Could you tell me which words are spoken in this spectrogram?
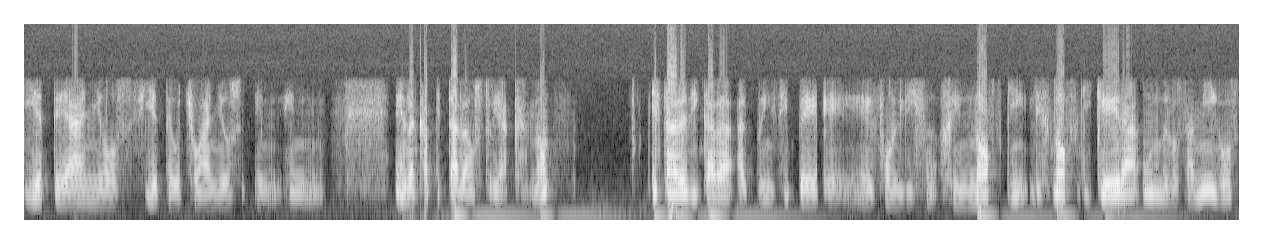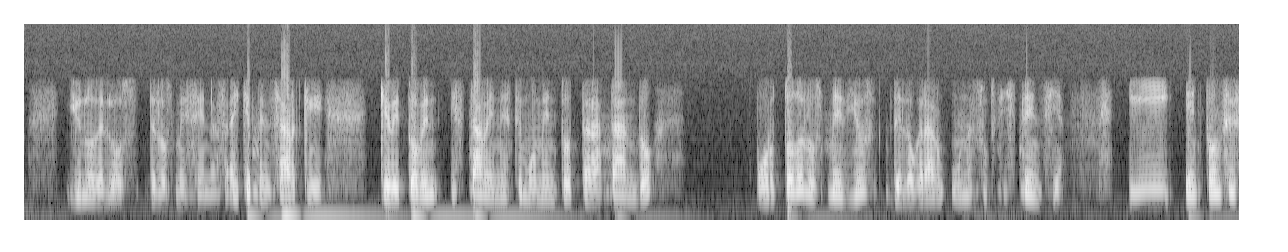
siete años, siete, ocho años en, en, la capital austriaca, ¿no? Está dedicada al príncipe eh, von Lichnowsky, Lichnowsky, que era uno de los amigos y uno de los de los mecenas. Hay que pensar que que Beethoven estaba en este momento tratando por todos los medios de lograr una subsistencia. Y entonces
